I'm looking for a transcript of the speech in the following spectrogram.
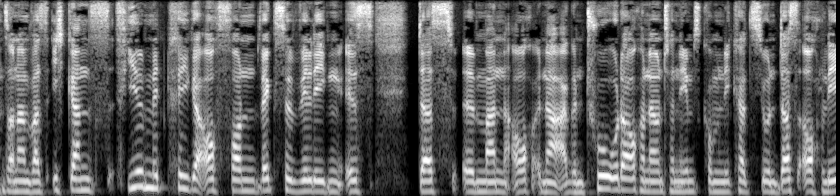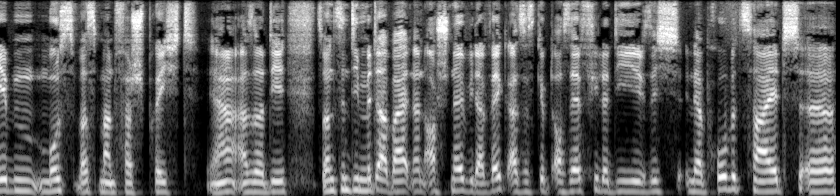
sondern was ich ganz viel mitkriege, auch von Wechselwilligen, ist, dass äh, man auch in einer Agentur oder auch in der Unternehmenskommunikation das auch leben muss, was man verspricht. Ja, also die, sonst sind die Mitarbeitenden auch schnell wieder weg. Also es gibt auch sehr viele, die sich in der Probezeit äh,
